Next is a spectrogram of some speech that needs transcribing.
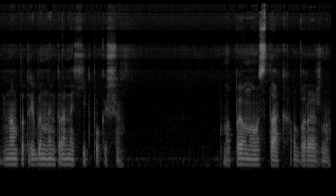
Нам потрібен нейтральний хід поки що. Напевно, ось так обережно.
